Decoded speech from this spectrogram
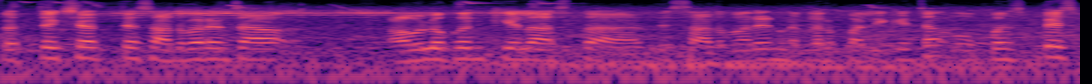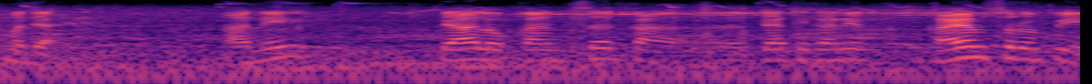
प्रत्यक्षात त्या सातबाऱ्याचा अवलोकन केलं असता ते सातबारे नगरपालिकेच्या ओपन स्पेसमध्ये आहे. आणि त्या लोकांचं का त्या ठिकाणी कायमस्वरूपी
